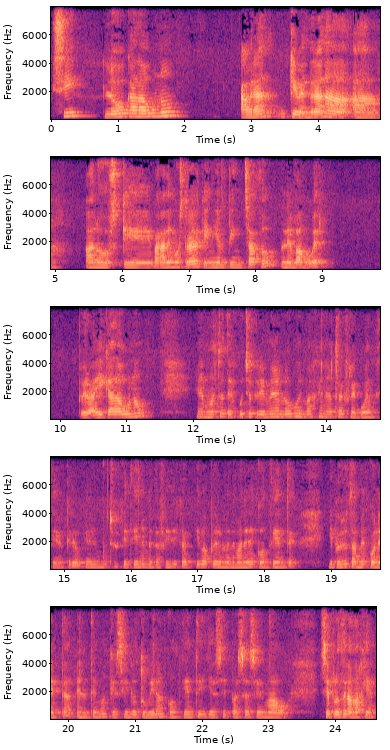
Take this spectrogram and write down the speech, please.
Sí, luego cada uno habrán que vendrán a, a, los que van a demostrar que ni el pinchazo les va a mover. Pero ahí cada uno, en el momento te escucho primero, luego imagen en otra frecuencia. Creo que hay muchos que tienen metafísica activa, pero de manera inconsciente. Y por eso también conectan. El tema que si lo tuvieran consciente ya se pasa a ser mago se produce la magia.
